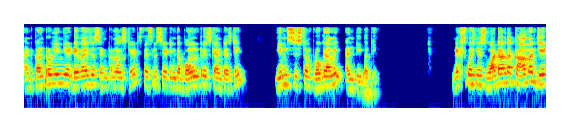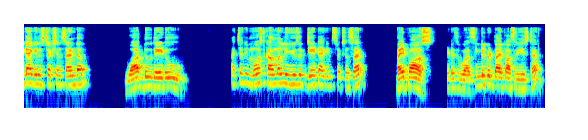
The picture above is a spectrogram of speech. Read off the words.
and controlling a device's internal states, facilitating the boundary scan testing in system programming and debugging. Next question is, what are the common JTAG instructions and what do they do? Actually, most commonly used JTAG instructions are bypass. It is a single bit bypass register.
